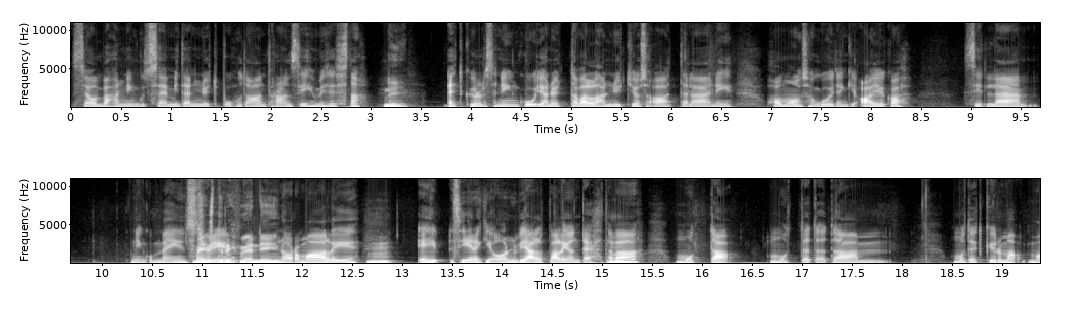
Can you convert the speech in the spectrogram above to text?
se on vähän niin kuin se, miten nyt puhutaan transihmisistä. Niin, Että kyllä se niin kuin, ja nyt tavallaan nyt jos ajattelee, niin homous on kuitenkin aika sillä niin kuin mainstream, niin. normaalia. Mm. Ei, siinäkin on vielä paljon tehtävää, mm. mutta, mutta, tota, mutta kyllä mä, mä,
